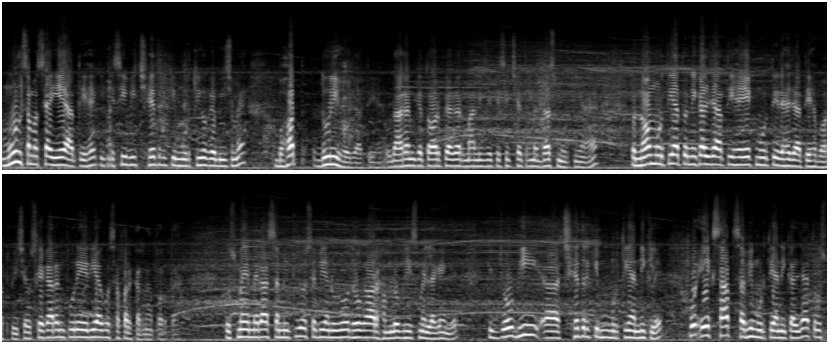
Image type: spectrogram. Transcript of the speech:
मूल समस्या ये आती है कि किसी भी क्षेत्र की मूर्तियों के बीच में बहुत दूरी हो जाती है। उदाहरण के तौर पे अगर मान लीजिए किसी क्षेत्र में दस मूर्तियाँ हैं तो नौ मूर्तियाँ तो निकल जाती है, एक मूर्ति रह जाती है बहुत पीछे। उसके कारण पूरे एरिया को सफ़र करना पड़ता है। उसमें मेरा समितियों से भी अनुरोध होगा और हम लोग भी इसमें लगेंगे कि जो भी क्षेत्र की मूर्तियाँ निकले, वो एक साथ सभी मूर्तियाँ निकल जाए तो उस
